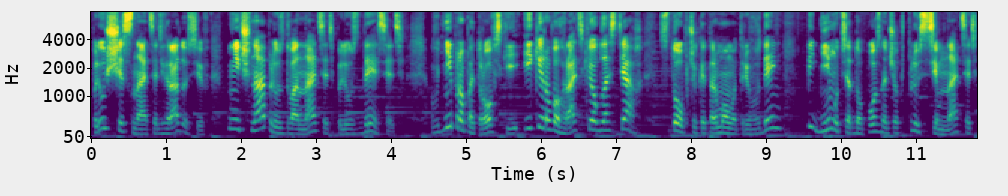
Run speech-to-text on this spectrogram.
плюс 16 градусів, нічна плюс 12, плюс 10. В Дніпропетровській і Кіровоградській областях стовпчики термометрів в день піднімуться до позначок плюс 17,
